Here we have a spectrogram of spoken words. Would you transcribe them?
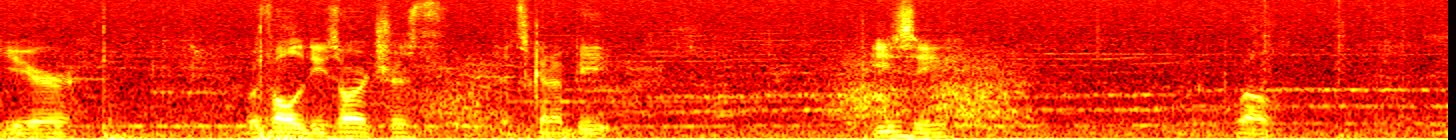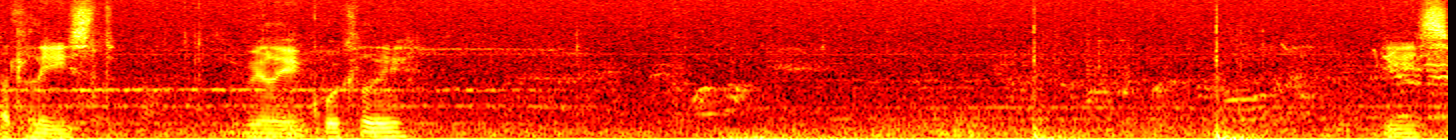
here. With all these archers, it's gonna be easy. Well, at least really quickly. These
